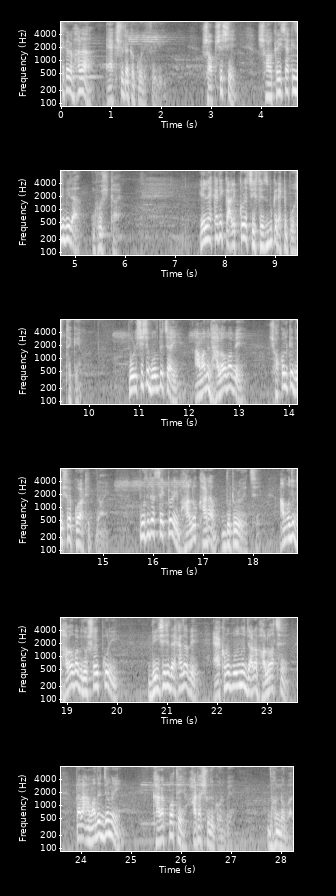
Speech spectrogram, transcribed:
টাকার ভাড়া একশো টাকা করে ফেলি। সবশেষে সরকারি চাকরিজীবীরা ঘুষ খায়। এই লেখাটি কালেক্ট করেছি ফেসবুকের একটা পোস্ট থেকে। পরিশেষে বলতে চাই, আমাদের ঢালাওভাবে সকলকে দোষারোপ করা ঠিক নয়। প্রতিটা সেক্টরে ভালো, খারাপ দুটো রয়েছে। আমরা যদি ঢালাওভাবে দোষারোপ করি, দিন শেষে দেখা যাবে এখনও পর্যন্ত যারা ভালো আছে, তারা আমাদের জন্যই খারাপ পথে হাঁটা শুরু করবে। ধন্যবাদ।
